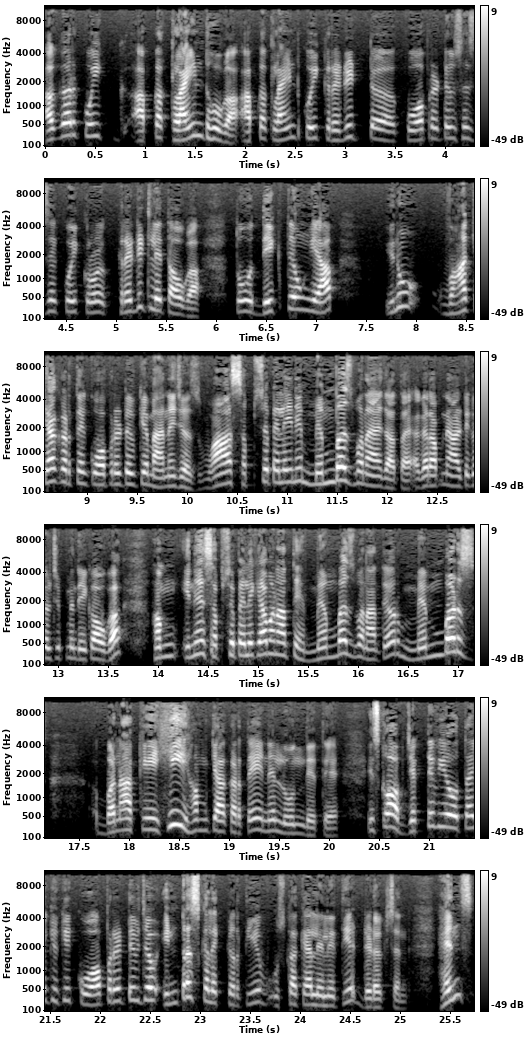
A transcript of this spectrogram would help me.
अगर कोई आपका क्लाइंट होगा आपका क्लाइंट कोई क्रेडिट कोऑपरेटिव से कोई क्रेडिट लेता होगा तो देखते होंगे आप यू you नो know, वहाँ क्या करते हैं कोऑपरेटिव के मैनेजर्स वहाँ सबसे पहले इन्हें मेंबर्स बनाया जाता है। अगर आपने आर्टिकलशिप में देखा होगा, हम इन्हें सबसे पहले क्या बनाते हैं? मेंबर्स बनाते हैं और मेंबर्स बना के ही हम क्या करते हैं? इन्हें लोन देते हैं। इसका ऑब्जेक्टिव ये होता है क्योंकि कोऑपरेटिव जब इंटरेस्ट कलेक्ट करती है, उसका क्या ले लेती है? डिडक्शन हेंस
